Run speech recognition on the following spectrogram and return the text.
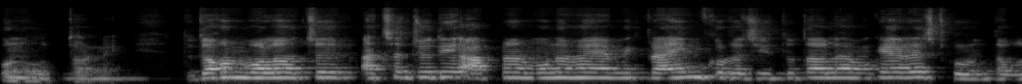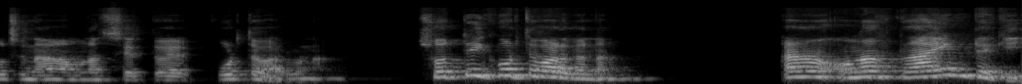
কোনো উত্তর নেই। তো তখন বলা হচ্ছে, "আচ্ছা যদি আপনার মনে হয় আমি ক্রাইম করেছি তো তাহলে আমাকে অ্যারেস্ট করুন।" তা বলছে, "না আমরা সে তো করতে পারব না।" সত্যিই করতে পারবে না। কারণ ওনার ক্রাইমটা কি?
